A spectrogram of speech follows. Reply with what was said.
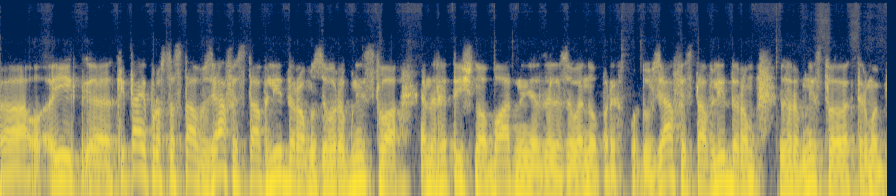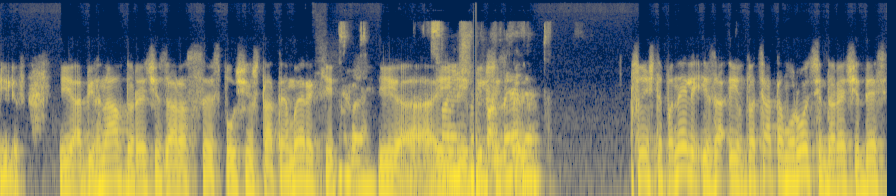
Е, І е, Китай просто став взяв і став лідером з виробництва енергетичного обладнання для зеленого переходу. Взяв і став лідером з виробництва електромобілів і обігнав, до речі, зараз е, Сполучені Штати Америки і, і, і більшість сонячні панелі. І за і в 2020 році, до речі, десь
